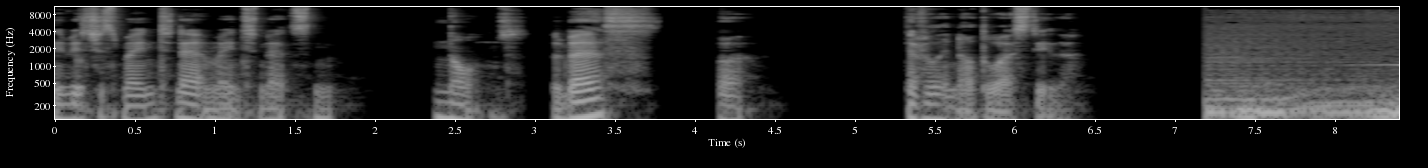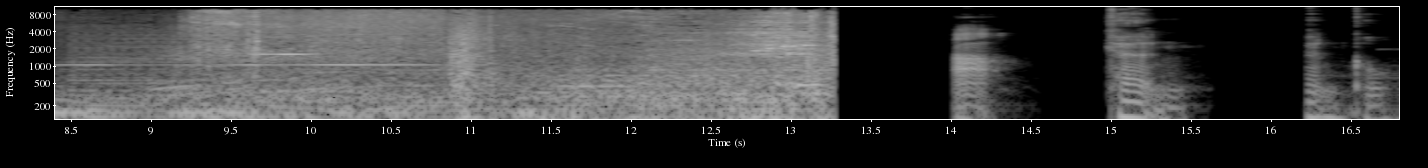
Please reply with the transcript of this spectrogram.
Maybe it's just my internet. My internet's not the best, but definitely not the worst either. Ah, curtain. Curtain call.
